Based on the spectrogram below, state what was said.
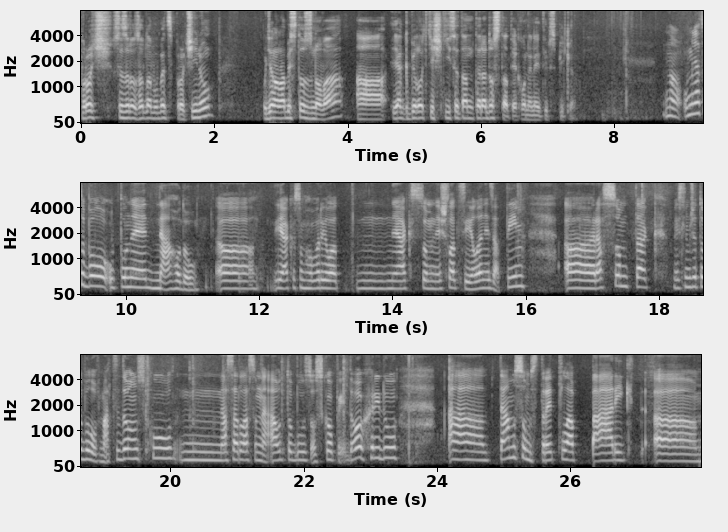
Proč se rozhodla vůbec pro Čínu? Udělala bys to znova a jak bylo těžké se tam teda dostat jako native speaker? No, u mňa to bolo úplne náhodou. Uh, ja, ako som hovorila, nejak som nešla cieľene za tým. Uh, raz som tak, myslím, že to bolo v Macedónsku, nasadla som na autobus o Skopie do Ochridu a tam som stretla párik, uh,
